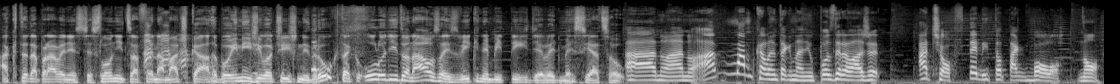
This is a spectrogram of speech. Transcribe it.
Ak teda práve nie ste slonica, fena, mačka alebo iný živočíšny druh, tak u ľudí to naozaj zvykne byť tých 9 mesiacov. Áno, áno. A mamka len tak na ňu pozerala, že a čo, vtedy to tak bolo. No,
